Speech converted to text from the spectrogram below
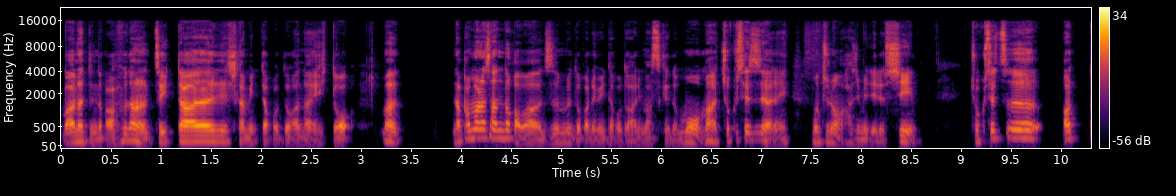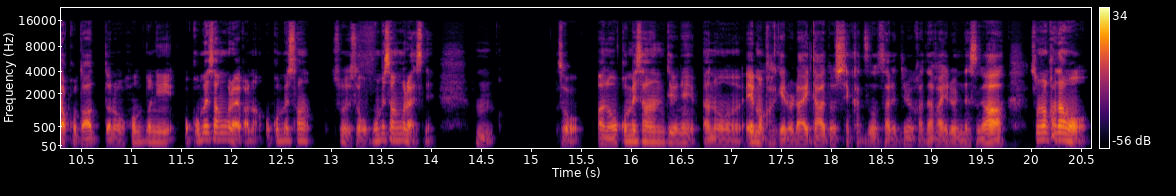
まあなんていうのか、普段ツイッターでしか見たことがない人、まあ中村さんとかは、ズームとかで見たことありますけども、まあ、直接ではね、もちろん初めてですし、直接会ったことあったのは、本当にお米さんぐらいかな。お米さん、そうです、お米さんぐらいですね。うん。そう。あの、お米さんっていうね、あの、絵も描けるライターとして活動されてる方がいるんですが、その方も、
